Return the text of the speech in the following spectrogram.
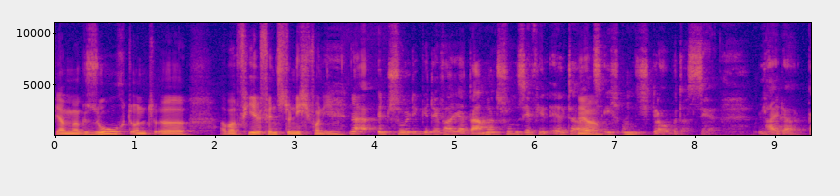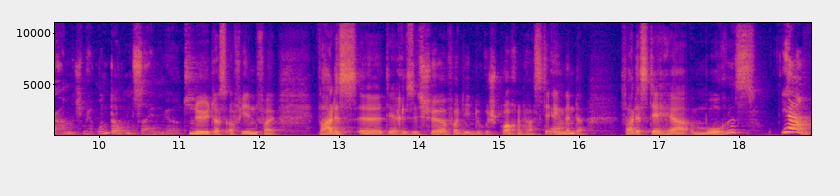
wir haben mal gesucht und aber viel findest du nicht von ihm. Na, entschuldige, der war ja damals schon sehr viel älter Ja. als ich und ich glaube, dass der leider gar nicht mehr unter uns sein wird. Nö, das auf jeden Fall. War das äh, der Regisseur, von dem du gesprochen hast, der Ja. Engländer? War das der Herr Morris? Ja,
